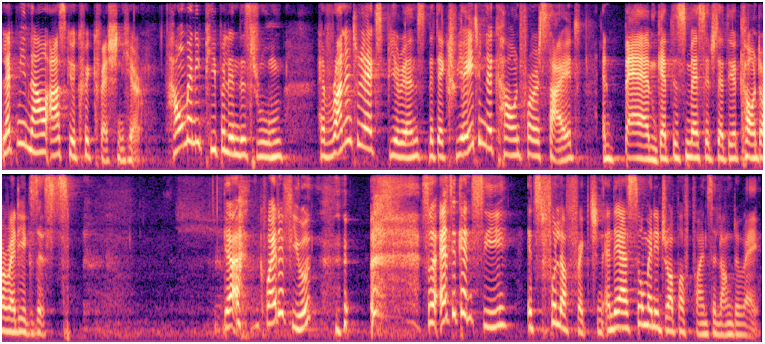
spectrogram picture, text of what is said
let me now ask you a quick question here. How many people in this room have run into the experience that they create an account for a site and bam, get this message that the account already exists. Yeah, quite a few. so as you can see, it's full of friction and there are so many drop-off points along the way.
